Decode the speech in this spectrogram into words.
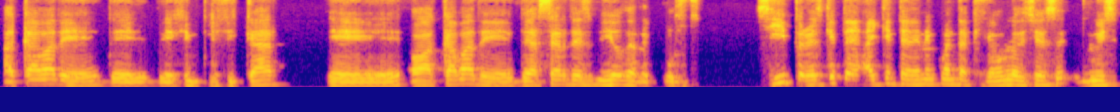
acaba de, ejemplificar eh, o acaba de, hacer desvío de recursos. Sí, pero es que hay que tener en cuenta que, como lo decía Luis,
